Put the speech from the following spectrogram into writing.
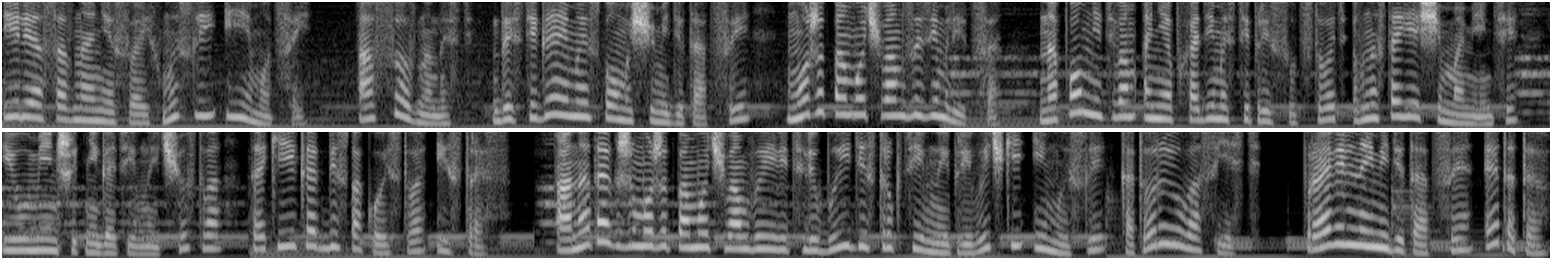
или осознание своих мыслей и эмоций. Осознанность, достигаемая с помощью медитации, может помочь вам заземлиться, напомнить вам о необходимости присутствовать в настоящем моменте и уменьшить негативные чувства, такие как беспокойство и стресс. Она также может помочь вам выявить любые деструктивные привычки и мысли, которые у вас есть. Правильная медитация – это то,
